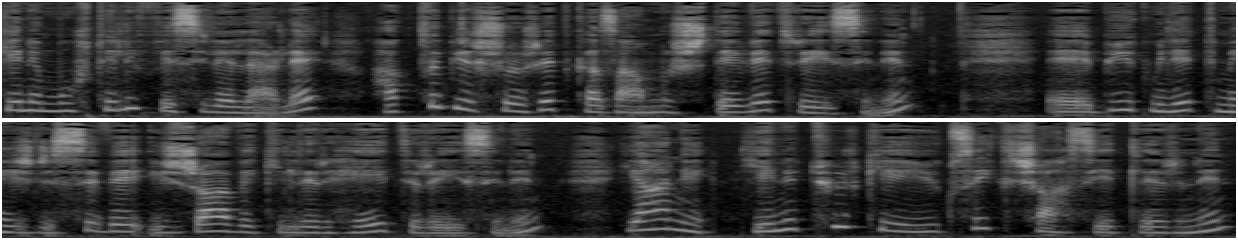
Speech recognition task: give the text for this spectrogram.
gene muhtelif vesilelerle haklı bir şöhret kazanmış devlet reisinin Büyük Millet Meclisi ve icra vekilleri heyeti reisinin yani yeni Türkiye yüksek şahsiyetlerinin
